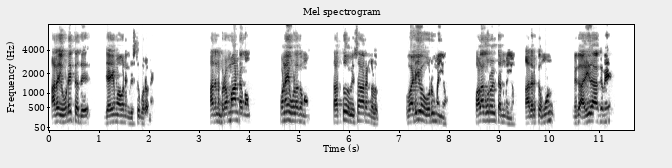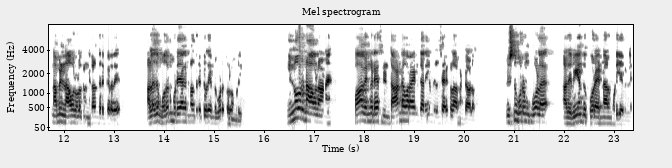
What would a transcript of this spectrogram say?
அதை உடைத்தது ஜெயமோகனின் விஷ்ணுபுரமே. அதன் பிரம்மாண்டமும் புனை உலகமும் தத்துவ விசாரங்களும் வடிவ ஒருமையும் பலகுரல் தன்மையும் அதற்கு முன் மிக அரிதாகவே தமிழ் நாவல் உலகம் நிகழ்ந்திருக்கிறது அல்லது முதன்முறையாக நிகழ்ந்திருக்கிறது என்று கூட சொல்ல முடியும். இன்னொரு நாவலான பா. வெங்கடேசனின் தாண்டவராயன் கதையும் இதில் சேர்க்கலாம் என்றாலும் விஷ்ணுபுரம் போல அதை வியந்து கூற என்னால் முடியவில்லை.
